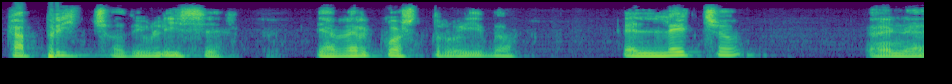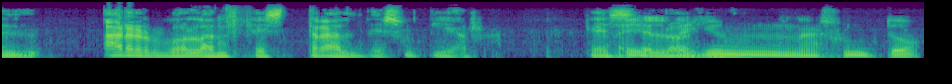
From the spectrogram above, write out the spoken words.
capricho de Ulises de haber construido el lecho en el árbol ancestral de su tierra. Que hay, un asunto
